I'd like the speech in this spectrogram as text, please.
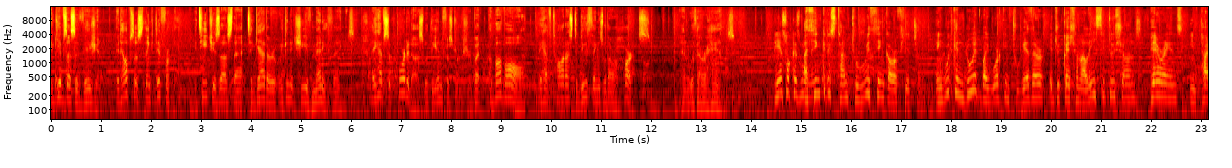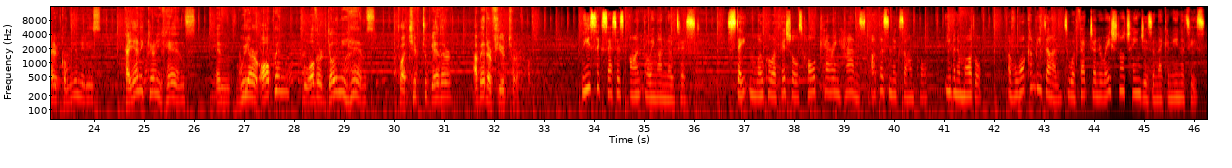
It gives us a vision, It helps us think differently. It teaches us that together we can achieve many things. They have supported us with the infrastructure, but above all, they have taught us to do things with our hearts and with our hands. I think it is time to rethink our future, and we can do it by working together educational institutions, parents, entire communities, Kyäni Caring Hands, and we are open to other joining hands to achieve together a better future. These successes aren't going unnoticed. State and local officials hold Caring Hands up as an example, even a model of what can be done to affect generational changes in their communities.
